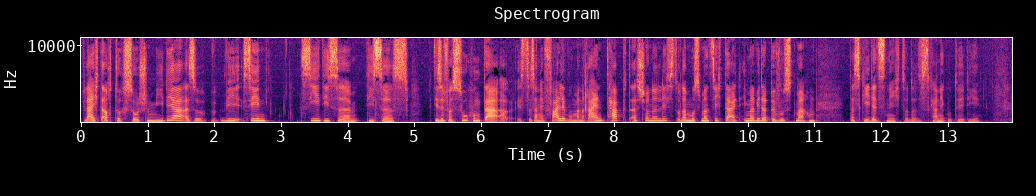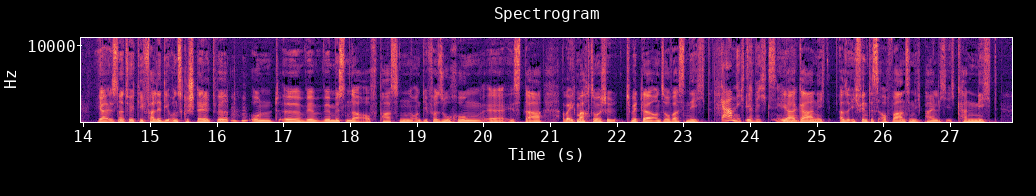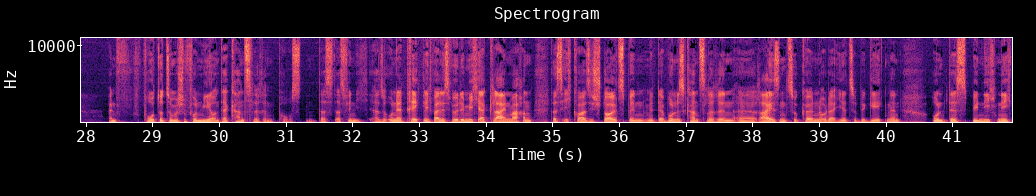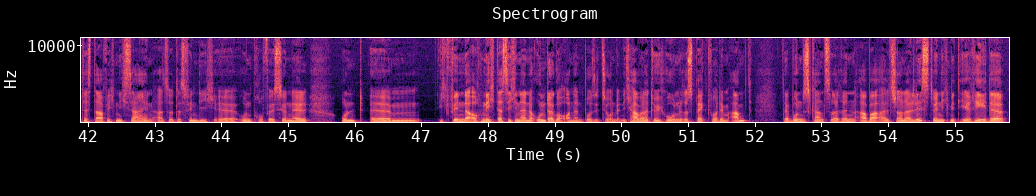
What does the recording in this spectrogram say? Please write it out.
Vielleicht auch durch Social Media. Also wie sehen Sie diese, dieses, diese Versuchung da? Ist das eine Falle, wo man reintappt als Journalist? Oder muss man sich da halt immer wieder bewusst machen, das geht jetzt nicht oder das ist keine gute Idee? Ja, ist natürlich die Falle, die uns gestellt wird mhm. und äh, wir, wir müssen da aufpassen und die Versuchung äh, ist da. Aber ich mache zum Beispiel Twitter und sowas nicht. Gar nicht, habe ich gesehen. Ja, ne? gar nicht. Also ich finde es auch wahnsinnig peinlich. Ich kann nicht ein Foto zum Beispiel von mir und der Kanzlerin posten. Das, das finde ich also unerträglich, weil es würde mich ja klein machen, dass ich quasi stolz bin, mit der Bundeskanzlerin äh, reisen zu können oder ihr zu begegnen und das bin ich nicht, das darf ich nicht sein. Also das finde ich äh, unprofessionell und ähm, ich finde auch nicht, dass ich in einer untergeordneten Position bin. Ich habe natürlich hohen Respekt vor dem Amt der Bundeskanzlerin, aber als Journalist, wenn ich mit ihr rede,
